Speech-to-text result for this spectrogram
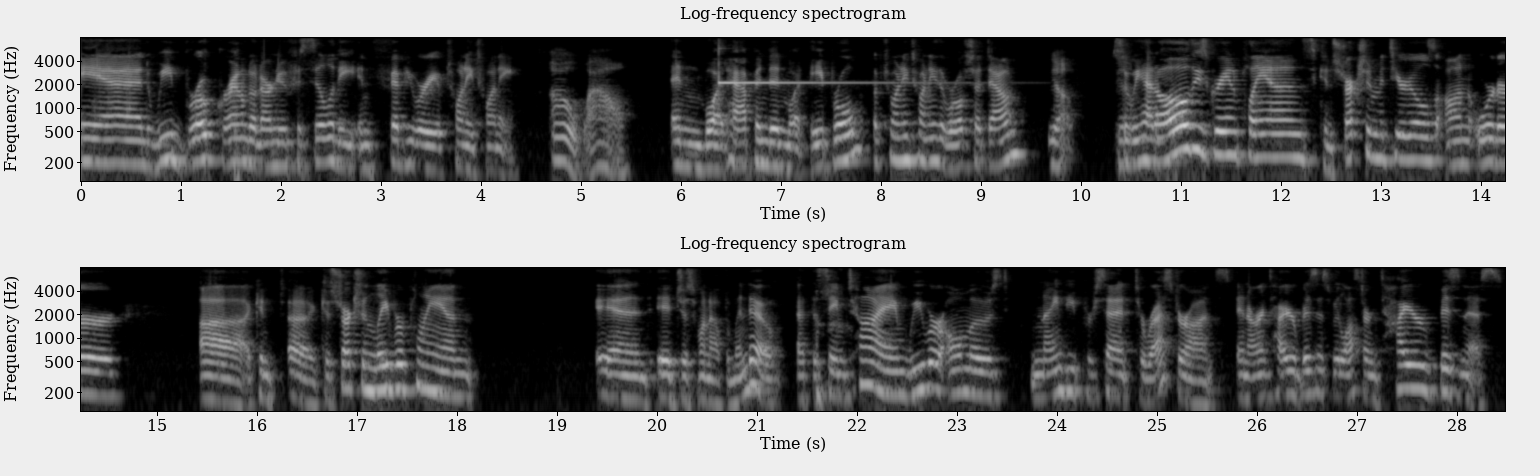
and we broke ground on our new facility in February of 2020. Oh wow! and what happened in what April of 2020, the world shut down. Yeah. So yeah. we had all these grand plans, construction materials on order, uh, con- uh, construction labor plan, and it just went out the window. At the same time, we were almost 90% to restaurants in our entire business. We lost our entire business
